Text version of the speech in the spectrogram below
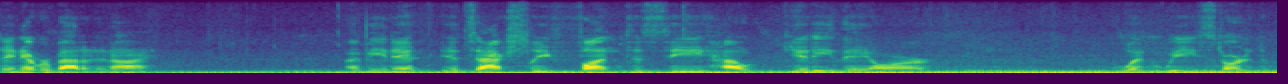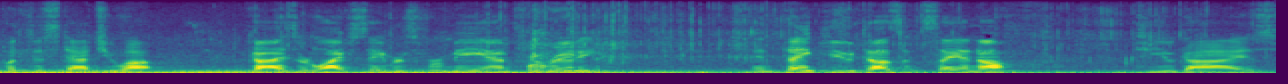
they never batted an eye. I mean, it, it's actually fun to see how giddy they are when we started to put this statue up. You guys are lifesavers for me and for Rudy. And thank you doesn't say enough to you guys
